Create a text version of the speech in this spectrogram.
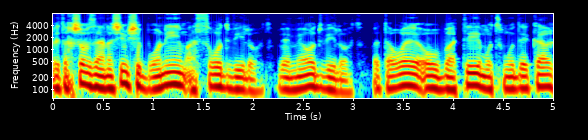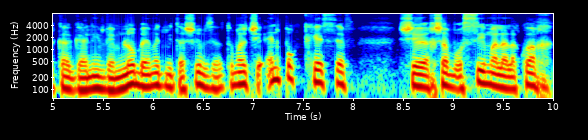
ותחשוב, זה אנשים שבונים עשרות וילות ומאות וילות, ואתה רואה או בתים או צמודי קרקע, גנים, והם לא באמת מתעשרים, זאת אומרת שאין פה כסף שעכשיו עושים על הלקוח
